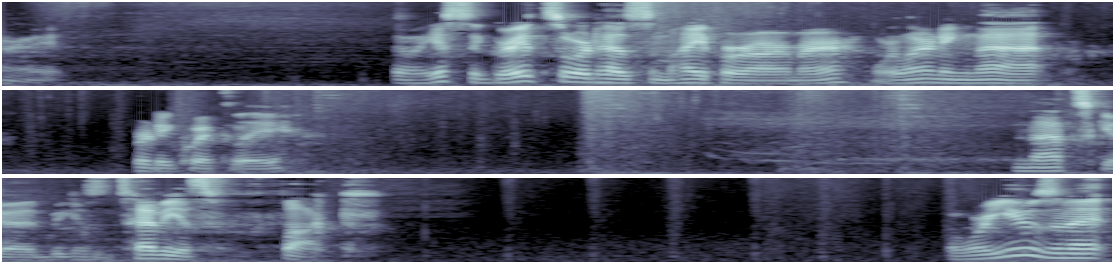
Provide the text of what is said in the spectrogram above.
Alright. So I guess the Greatsword has some hyper armor. We're learning that pretty quickly. And that's good, because it's heavy as fuck. But we're using it.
